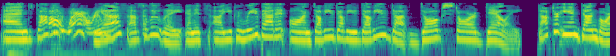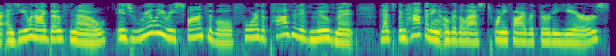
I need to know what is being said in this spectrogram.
And Dr. Oh wow, really? Yes, absolutely. And it's uh, you can read about it on www.dogstardaily. Dr. Ian Dunbar, as you and I both know, is really responsible for the positive movement that's been happening over the last 25 or 30 years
